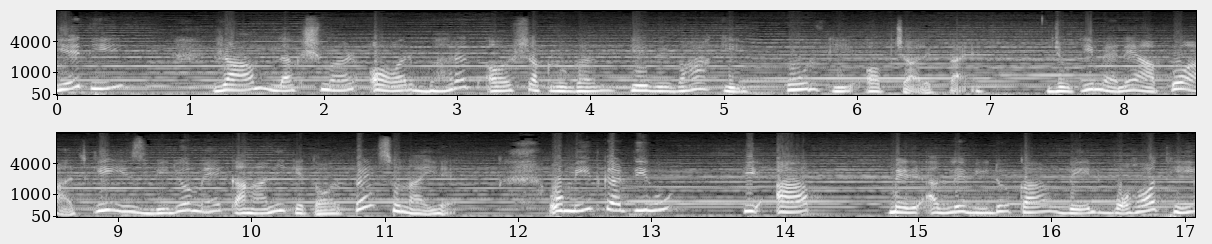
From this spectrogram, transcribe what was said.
ये थी राम, लक्ष्मण और भरत और शत्रुघ्न के विवाह की पूर्व की औपचारिकताएँ, जो कि मैंने आपको आज की इस वीडियो में कहानी के तौर पर सुनाई है। उम्मीद करती हूँ कि आप मेरे अगले वीडियो का वेट बहुत ही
